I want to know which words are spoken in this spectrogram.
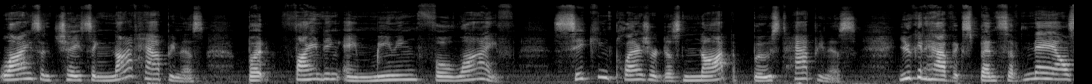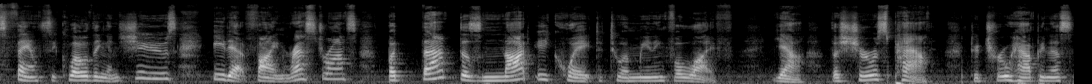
lies in chasing not happiness, but finding a meaningful life. Seeking pleasure does not boost happiness. You can have expensive nails, fancy clothing and shoes, eat at fine restaurants, but that does not equate to a meaningful life. Yeah, the surest path to true happiness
